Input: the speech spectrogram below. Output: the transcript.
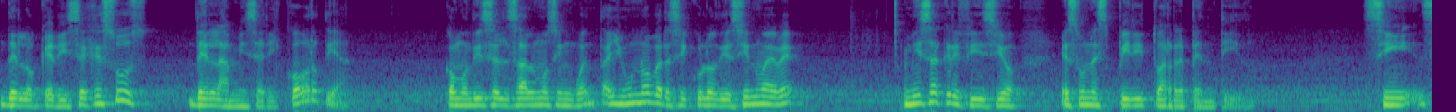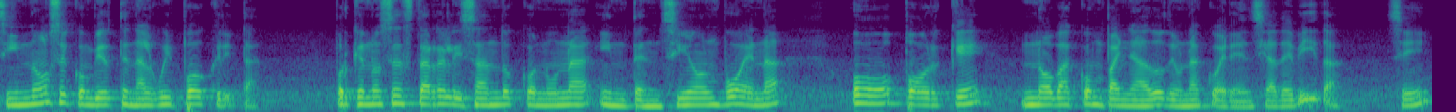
de lo que dice Jesús, de la misericordia. Como dice el Salmo 51, versículo 19, mi sacrificio es un espíritu arrepentido. Si, si no se convierte en algo hipócrita, porque no se está realizando con una intención buena o porque no va acompañado de una coherencia de vida, ¿sí?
